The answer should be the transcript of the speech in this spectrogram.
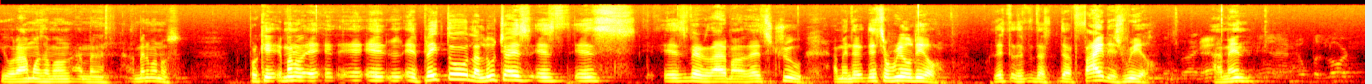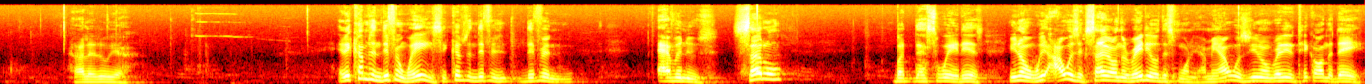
Y oramos, hermanos. Porque, hermano, el, eh, eh, el, el, pleito, la lucha es, es, es, es verdad, hermano. That's true. I mean, that's a real deal. The, the, the fight is real. Amen. Hallelujah. And it comes in different ways. It comes in different different avenues. Subtle, but that's the way it is. You know, we, I was excited on the radio this morning. I mean, I was, you know, ready to take on the day.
